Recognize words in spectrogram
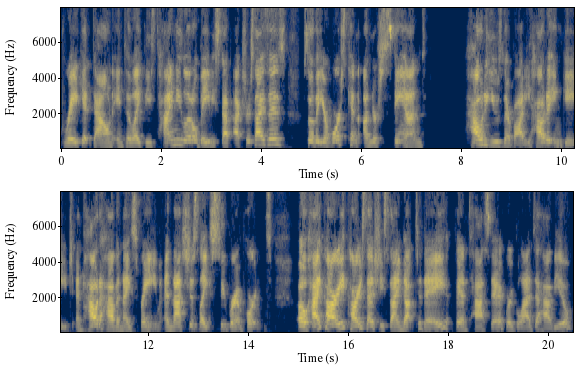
break it down into like these tiny little baby step exercises so that your horse can understand how to use their body, how to engage, and how to have a nice frame. And that's just like super important. Oh, hi, Kari. Kari says she signed up today. Fantastic. We're glad to have you.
